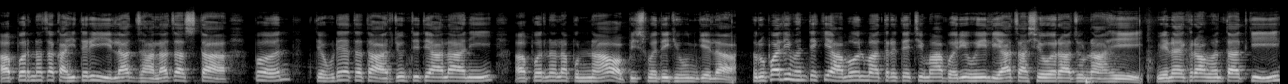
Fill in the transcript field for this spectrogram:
अपर्णाचा काहीतरी इलाज झालाच असता. पण तेवढ्यात आता अर्जुन तिथे आला आणि अपर्णाला पुन्हा ऑफिसमध्ये घेऊन गेला. रुपाली म्हणते की अमोल मात्र त्याची मा बरी होईल याच आशेवर अजून आहे. विनायकराव म्हणतात की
